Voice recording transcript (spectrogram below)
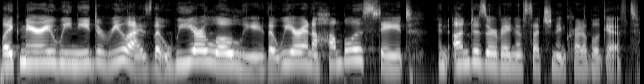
Like Mary, we need to realize that we are lowly, that we are in a humble estate and undeserving of such an incredible gift.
